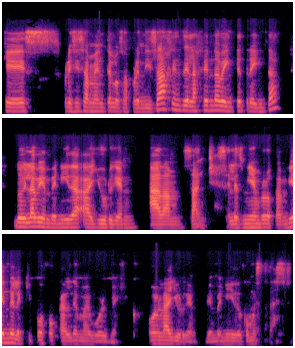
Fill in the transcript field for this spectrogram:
que es precisamente los aprendizajes de la Agenda 2030, doy la bienvenida a Jürgen Adam Sánchez. Él es miembro también del equipo focal de My World México. Hola Jürgen, bienvenido, ¿cómo estás?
